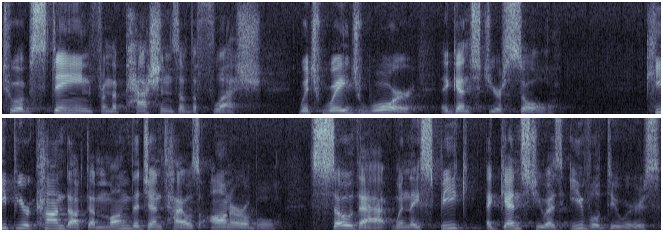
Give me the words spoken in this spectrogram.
to abstain from the passions of the flesh, which wage war against your soul. Keep your conduct among the Gentiles honorable, so that when they speak against you as evildoers,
